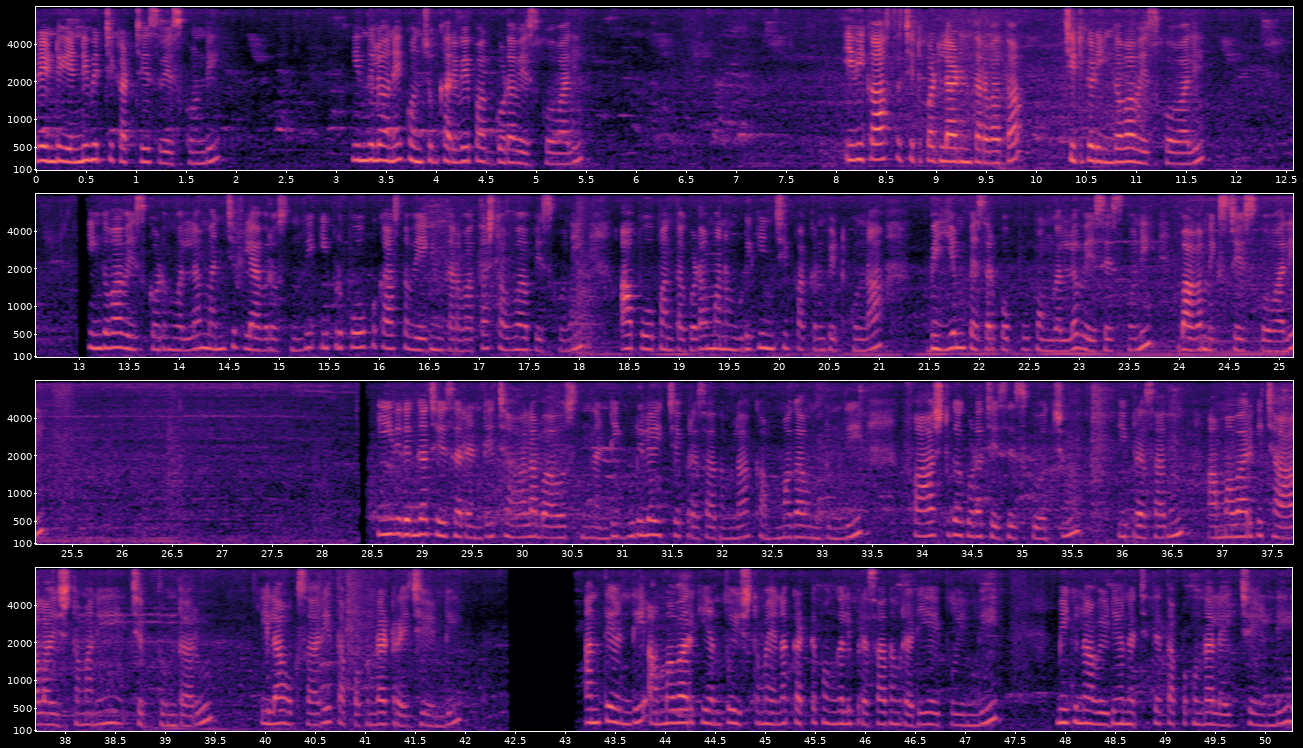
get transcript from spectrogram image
రెండు ఎండుమిర్చి కట్ చేసి వేసుకోండి. ఇందులోనే కొంచెం కరివేపాకు కూడా వేసుకోవాలి. ఇవి కాస్త చిటపటలాడిన తర్వాత చిటికడి ఇంగవ వేసుకోవాలి. ఇంగవ వేసుకోవడం వల్ల మంచి ఫ్లేవర్ వస్తుంది. ఇప్పుడు పోపు కాస్త వేగిన తర్వాత స్టవ్ ఆపేసుకొని ఆ పోపు అంతా కూడా మనం ఉడికించి పక్కన పెట్టుకున్న బియ్యం పెసరపప్పు పొంగల్లో వేసేసుకొని బాగా మిక్స్ చేసుకోవాలి. ఈ విధంగా చేశారంటే చాలా బాగా వస్తుందండి. గుడిలో ఇచ్చే ప్రసాదంలా కమ్మగా ఉంటుంది. ఫాస్ట్గా కూడా చేసేసుకోవచ్చు ఈ ప్రసాదం. అమ్మవారికి చాలా ఇష్టమని చెప్తుంటారు. ఇలా ఒకసారి తప్పకుండా ట్రై చేయండి. అంతే అండి. అమ్మవారికి ఎంతో ఇష్టమైన కట్టె పొంగలి ప్రసాదం రెడీ అయిపోయింది. మీకు నా వీడియో నచ్చితే తప్పకుండా లైక్ చేయండి.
